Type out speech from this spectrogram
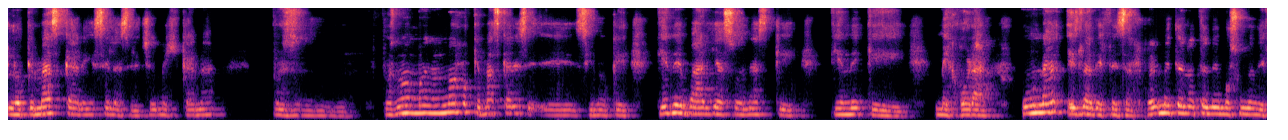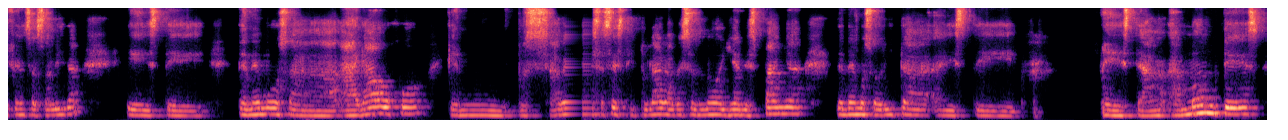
lo que más carece la selección mexicana, pues pues no, no, lo que más carece, eh, sino que tiene varias zonas que tiene que mejorar. Una es la defensa. Realmente no tenemos una defensa sólida. Este, tenemos a, Araujo, que pues a veces es titular, a veces no, ya en España. Tenemos ahorita este, este, a, Montes,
